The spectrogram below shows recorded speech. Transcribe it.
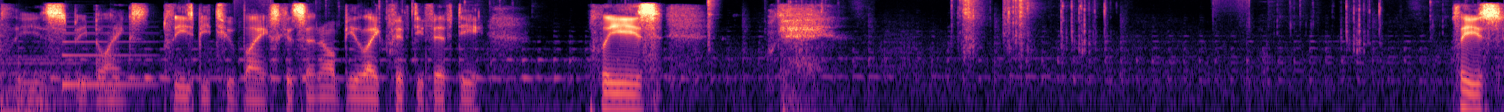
Please be blanks. Please be two blanks, because then it'll be like 50-50. Please. Okay. Please.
